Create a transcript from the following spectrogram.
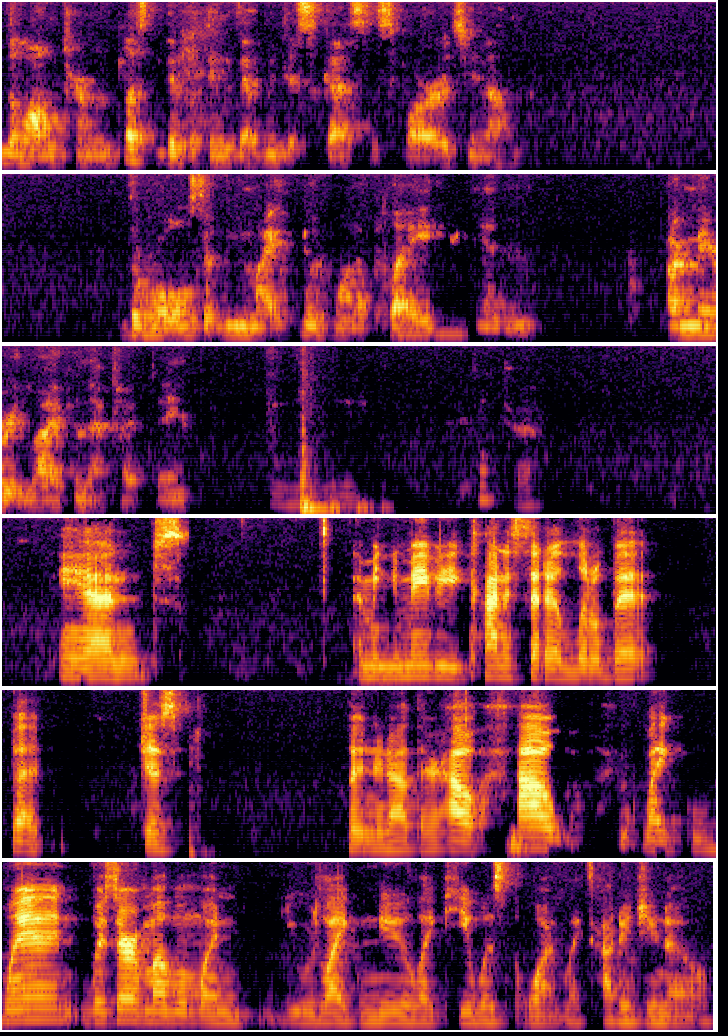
the long term. Plus, there were things that we discussed as far as you know the roles that we might would want to play in our married life and that type thing. Mm-hmm. Okay. And I mean, you maybe kind of said it a little bit, but just putting it out there. How how like when was there a moment when you were like knew like he was the one? Like how did you know?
